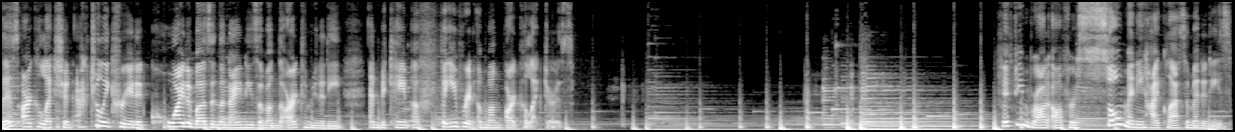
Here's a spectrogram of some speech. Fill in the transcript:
This art collection actually created quite a buzz in the 90s among the art community and became a favorite among art collectors. Fifteen Broad offers so many high-class amenities,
